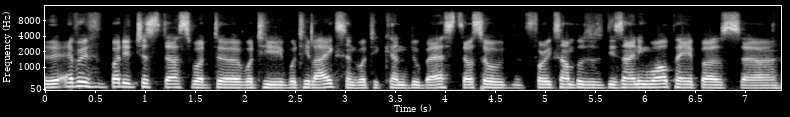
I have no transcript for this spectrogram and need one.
everybody just does what uh, what he what he likes and what he can do best. Also, for example, designing wallpapers. Uh,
